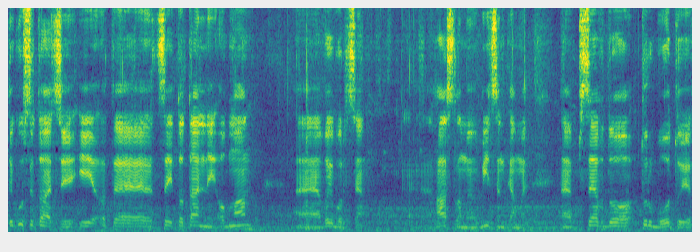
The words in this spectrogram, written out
таку ситуацію і от е, цей тотальний обман е, виборця е, гаслами, обіцянками, е, псевдотурботою,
